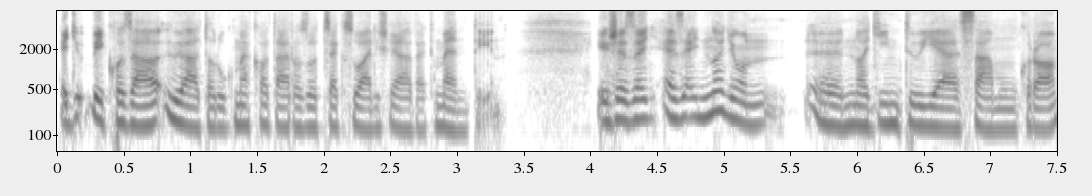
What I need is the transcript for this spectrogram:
egy méghozzá ő általuk meghatározott szexuális elvek mentén. És ez egy, ez egy nagyon ö, nagy intőjel számunkra,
